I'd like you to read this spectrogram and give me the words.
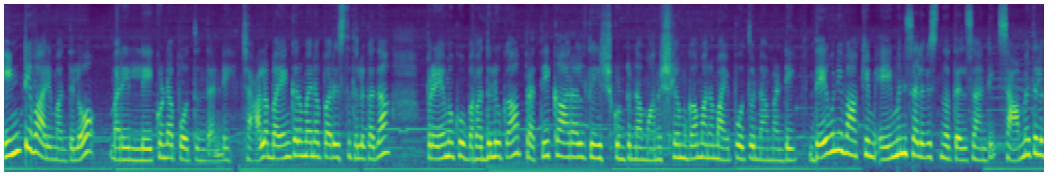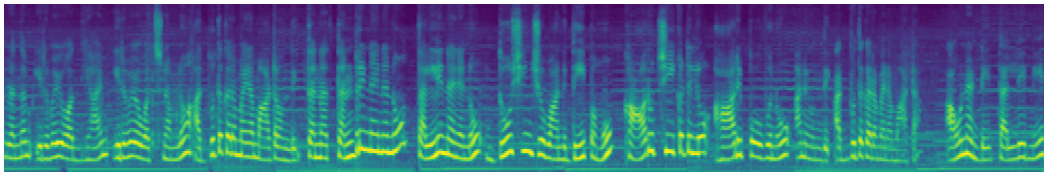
ఇంటి వారి మధ్యలో మరి లేకుండా పోతుందండి. చాలా భయంకరమైన పరిస్థితులు కదా. ప్రేమకు బదులుగా ప్రతీకారాలు తీర్చుకుంటున్న మనుషులంగా మనం అయిపోతున్నామండి. దేవుని వాక్యం ఏమని సెలవిస్తుందో తెలుసా అండి? సామెతల గ్రంథం ఇరవయో అధ్యాయం ఇరవయో వచనంలో అద్భుతకరమైన మాట ఉంది. తన తండ్రినైనను తల్లినైనను దూషించు వాని దీపము కారు చీకటిలో ఆరిపోవును అని ఉంది. అద్భుతకరమైన మాట. అవునండి తల్లిని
